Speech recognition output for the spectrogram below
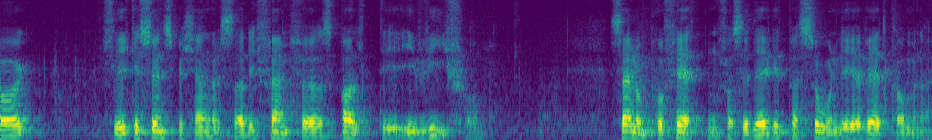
Og slike synsbekjennelser de fremføres alltid i vi-form. Selv om profeten for sitt eget personlige vedkommende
